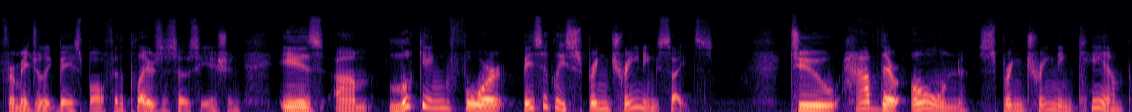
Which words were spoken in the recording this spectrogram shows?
for Major League Baseball, for the Players Association, is um, looking for basically spring training sites to have their own spring training camp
